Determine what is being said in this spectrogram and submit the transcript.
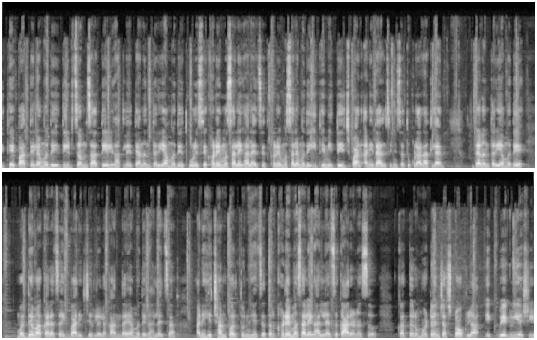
इथे पातेल्यामध्ये दीड चमचा तेल घातले त्यानंतर यामध्ये थोडेसे खडे मसाले घालायचे. खडे मसाल्यामध्ये इथे मी तेजपान आणि दालचिनीचा तुकडा घातला आहे त्यानंतर यामध्ये मध्यम आकाराचा एक बारीक चिरलेला कांदा यामध्ये घालायचा आणि हे छान परतून घ्यायचं. तर खडे मसाले घालण्याचं कारण असं का तर मटणच्या स्टॉकला एक वेगळी अशी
